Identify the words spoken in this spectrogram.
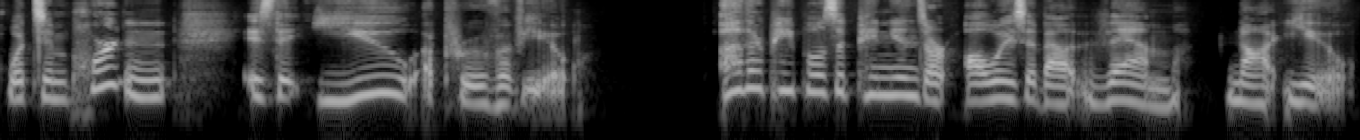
What's important is that you approve of you. Other people's opinions are always about them, not you.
